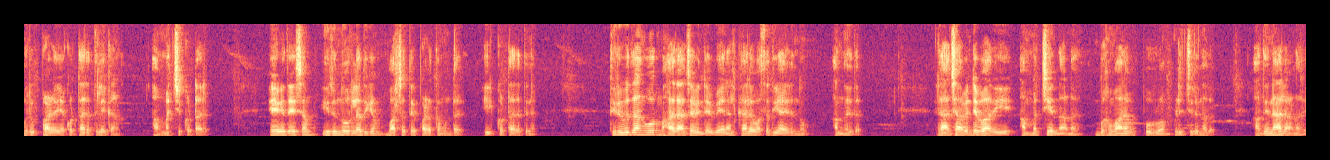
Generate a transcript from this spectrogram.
ഒരു പഴയ കൊട്ടാരത്തിലേക്കാണ് അമ്മച്ചി കൊട്ടാരം. ഏകദേശം ഇരുന്നൂറിലധികം വർഷത്തെ പഴക്കമുണ്ട് ഈ കൊട്ടാരത്തിന്. തിരുവിതാംകൂർ മഹാരാജാവിന്റെ വേനൽക്കാല വസതിയായിരുന്നു അന്ന് ഇത്. രാജാവിന്റെ ഭാര്യയെ അമ്മച്ചി എന്നാണ് ബഹുമാനപൂർവം വിളിച്ചിരുന്നത്. അതിനാലാണ്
